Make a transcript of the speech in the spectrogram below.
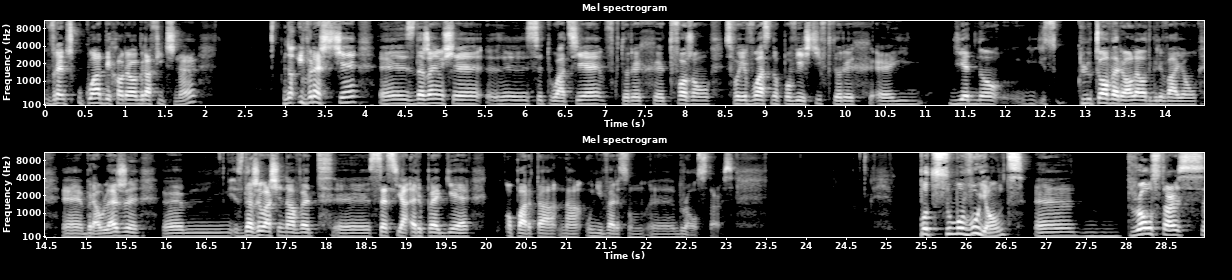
wręcz układy choreograficzne. No i wreszcie zdarzają się sytuacje, w których tworzą swoje własne opowieści, w których jedno kluczowe role odgrywają e, brawlerzy. Zdarzyła się nawet e, sesja RPG oparta na uniwersum e, Brawl Stars. Podsumowując, Brawl Stars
